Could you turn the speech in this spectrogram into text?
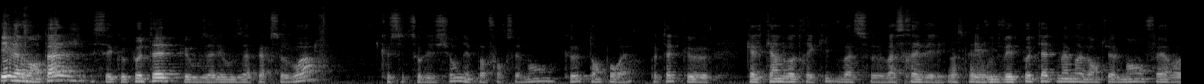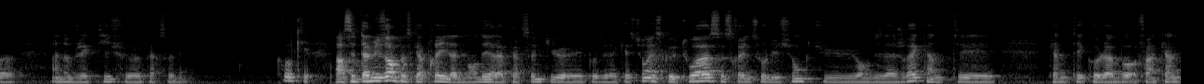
Et l'avantage, c'est que peut-être que vous allez vous apercevoir que cette solution n'est pas forcément que temporaire. Peut-être que quelqu'un de votre équipe va se, va se révéler. Et vous devez peut-être même éventuellement en faire un objectif personnel. Alors c'est amusant parce qu'après il a demandé à la personne qui lui avait posé la question est-ce que toi ce serait une solution que tu envisagerais qu'un de tes qu'un tes enfin qu'un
